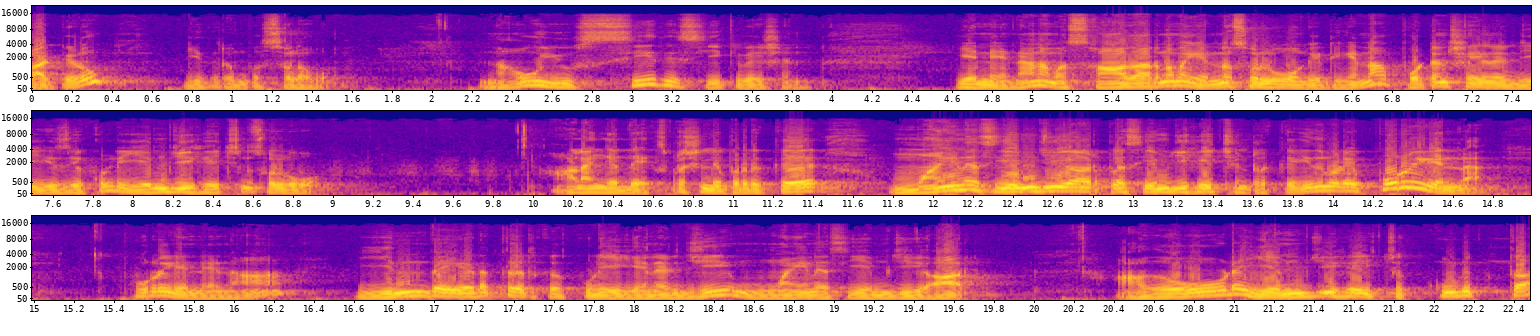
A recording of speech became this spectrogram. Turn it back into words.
காட்டிடும் இது ரொம்ப சுலபம். Now you see this equation என்னென்னா நம்ம சாதாரணமாக என்ன சொல்லுவோம் கேட்டிங்கன்னா பொட்டன்ஷியல் எனர்ஜி இஸ் ஈக்குவல் எம்ஜிஹெச்னு சொல்லுவோம். ஆனால் இங்கே இந்த எக்ஸ்பிரஷன் எப்படி இருக்குது மைனஸ் எம்ஜிஆர் ப்ளஸ் எம்ஜிஹெச்னு இருக்குது இதனுடைய பொருள் என்ன? பொருள் என்னென்னா இந்த இடத்துல இருக்கக்கூடிய எனர்ஜி மைனஸ் எம்ஜிஆர் அதோட எம்ஜிஹெச் கொடுத்தா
